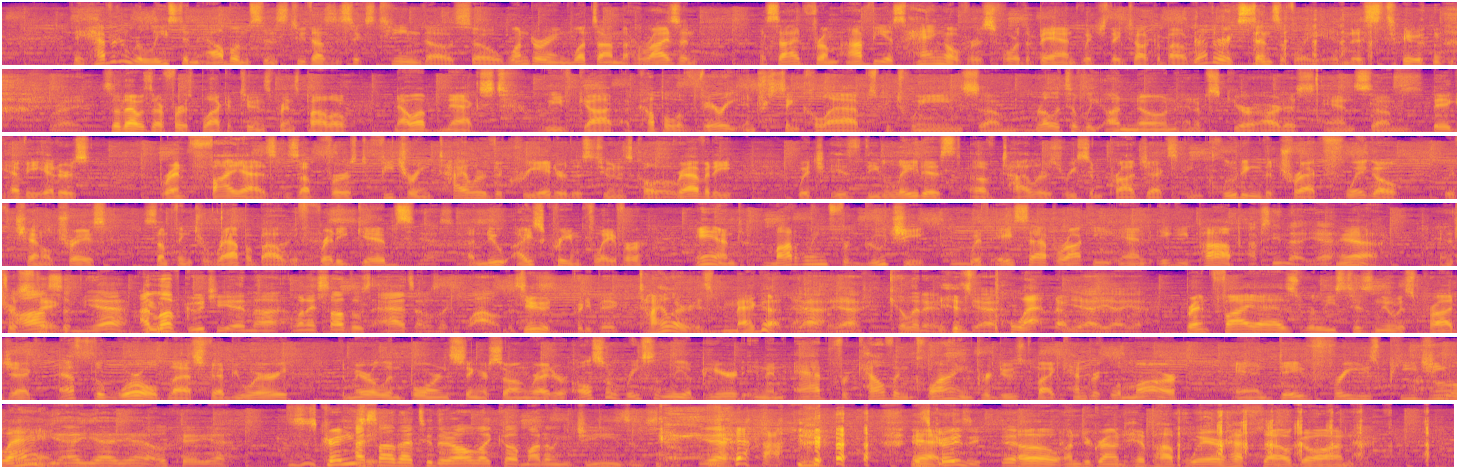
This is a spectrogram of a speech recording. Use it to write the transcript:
They haven't released an album since 2016, though, so wondering what's on the horizon aside from obvious hangovers for the band, which they talk about rather extensively in this tune. Right. So that was our first block of tunes, Prince Paolo. Now, up next, we've got a couple of very interesting collabs between some relatively unknown and obscure artists and some big heavy hitters. Brent Faiyaz is up first, featuring Tyler the Creator. This tune is called Whoa. Gravity, which is the latest of Tyler's recent projects, including the track Fuego with Channel Tres, Something to Rap About with yes. Freddie Gibbs, Yes, a new ice cream flavor, and modeling for Gucci Hmm. with ASAP Rocky and Iggy Pop. I've seen that, yeah. Yeah, It's interesting. awesome, yeah. I love Gucci, and uh, when I saw those ads, I was like, wow, this Dude. is pretty big. Tyler is mega now. Yeah, yeah. Killing it. Is yeah. platinum. Yeah, yeah, yeah. Brent Faiyaz released his newest project, F the World, last February. The Maryland born singer songwriter also recently appeared in an ad for Calvin Klein produced by Kendrick Lamar and Dave Free's PG Oh, Lang. yeah, yeah, yeah. Okay, yeah. This is crazy. I saw that too. They're all like uh, modeling jeans and stuff. Yeah. it's Yeah. crazy. Yeah. Oh, underground hip hop, where hast thou gone?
